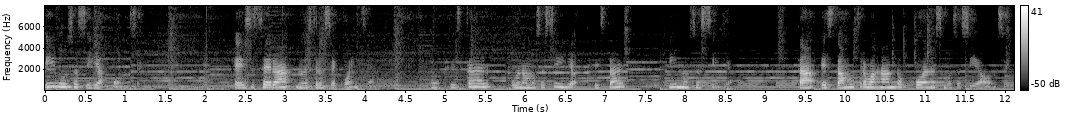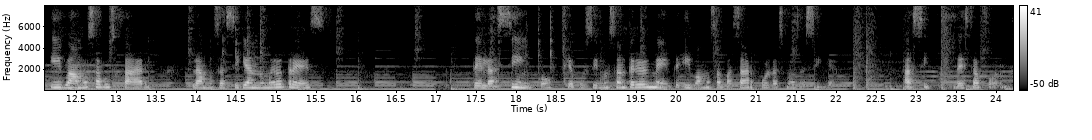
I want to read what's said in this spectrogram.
y mozasilla 11. Esa será nuestra secuencia. Un cristal, una mozasilla, cristal y mozasilla. Estamos trabajando con la mozasilla 11 y vamos a buscar la mozasilla número 3 de las 5 que pusimos anteriormente y vamos a pasar por las mozasillas así, de esta forma.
